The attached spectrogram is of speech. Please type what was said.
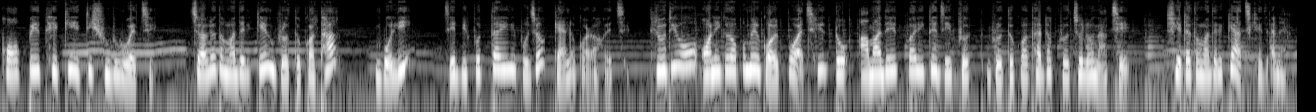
কবে থেকে এটি শুরু হয়েছে? চলো তোমাদেরকে ব্রত কথা বলি যে বিপত্তারিণী পুজো কেন করা হয়েছে। যদিও অনেক রকমের গল্প আছে, তো আমাদের বাড়িতে যে ব্রত- কথাটা প্রচলন আছে, সেটা তোমাদেরকে আজকে জানাই।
